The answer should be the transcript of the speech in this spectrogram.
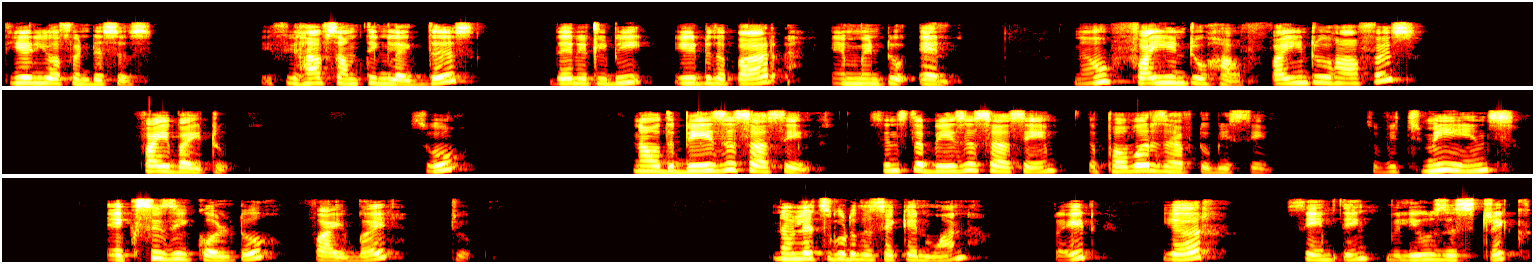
theory of indices. If you have something like this, then it will be a to the power m into n. Now 5 into half. 5 into half is 5 by 2. So now the bases are same. Since the bases are same, the powers have to be same. So which means x is equal to 5 by 2. Now let's go to the second one, right? Here, same thing, we'll use this trick,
